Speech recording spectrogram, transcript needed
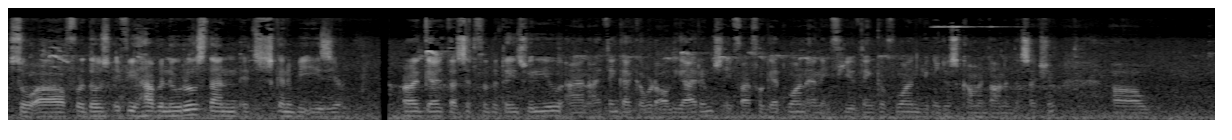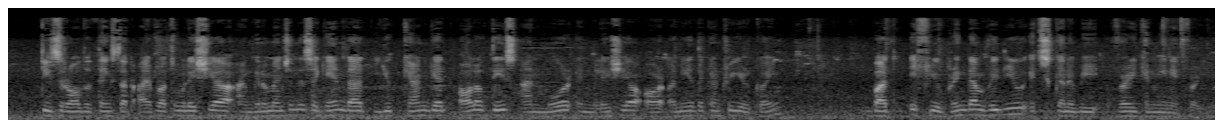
So uh, for those if you have a noodles then it's gonna be easier. Alright guys that's it for today's video and I think I covered all the items. If I forget one and if you think of one you can just comment down in the section. Uh, these are all the things that I brought to Malaysia. I'm gonna mention this again that you can get all of these and more in Malaysia or any other country you're going. But if you bring them with you it's gonna be very convenient for you.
